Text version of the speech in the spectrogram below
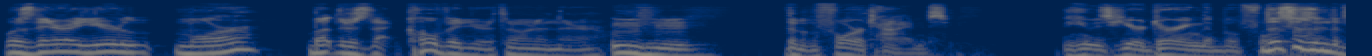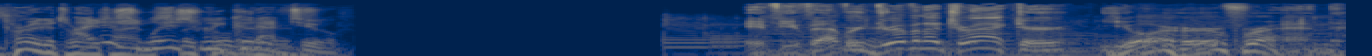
was there a year more, but there's that COVID year thrown in there. Mm-hmm. The before times. He was here during the before. This isn't the purgatory I just times, wish we could have too. If you've ever driven a tractor, you're her friend.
